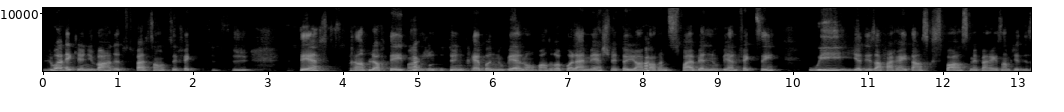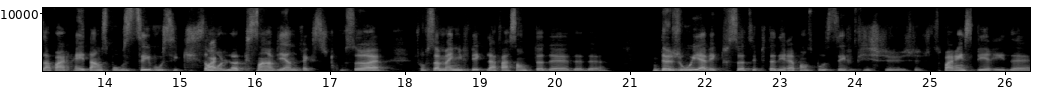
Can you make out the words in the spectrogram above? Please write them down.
Joue avec l'univers de toute façon, tu sais, fait que tu, testes, tu trempes leur tête. Aujourd'hui, tu as une très bonne nouvelle, on ne vendra pas la mèche, mais tu as eu encore une super belle nouvelle, fait que, tu sais, oui, il y a des affaires intenses qui se passent, mais par exemple, il y a des affaires intenses positives aussi qui sont là, qui s'en viennent. Fait que je trouve ça, je trouve ça magnifique la façon que tu as de, de, jouer avec tout ça, tu sais, puis tu as des réponses positives, puis je, suis super inspirée de,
